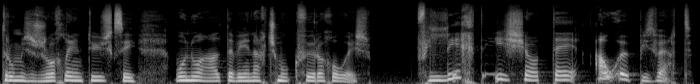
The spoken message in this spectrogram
Darum war er schon ein bisschen enttäuscht, gewesen, wo nur alter Weihnachtsschmuck vorgekommen ist. Vielleicht ist ja der auch etwas wert.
